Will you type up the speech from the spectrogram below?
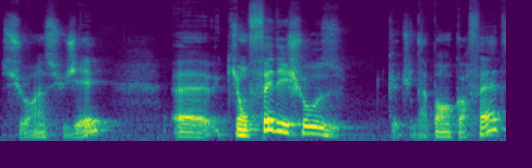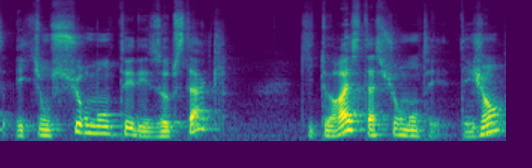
sur un sujet, euh, qui ont fait des choses que tu n'as pas encore faites et qui ont surmonté des obstacles qui te restent à surmonter. Des gens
